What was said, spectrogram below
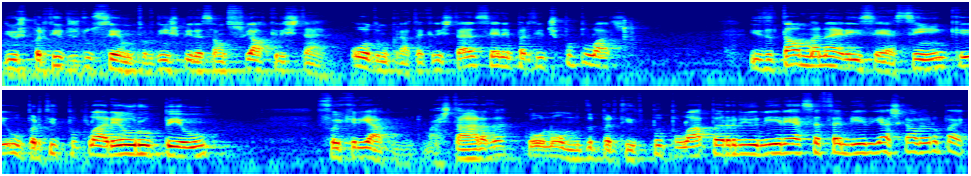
de os partidos do centro de inspiração social cristã ou democrata cristã serem partidos populares. E de tal maneira isso é assim que o Partido Popular Europeu foi criado muito mais tarde com o nome de Partido Popular para reunir essa família à escala europeia.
